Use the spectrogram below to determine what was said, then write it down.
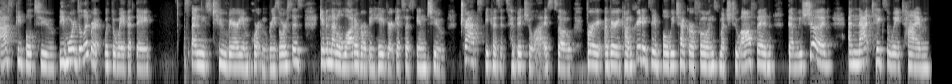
ask people to be more deliberate with the way that they spend these two very important resources, given that a lot of our behavior gets us into traps because it's habitualized. So, for a very concrete example, we check our phones much too often than we should, and that takes away time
